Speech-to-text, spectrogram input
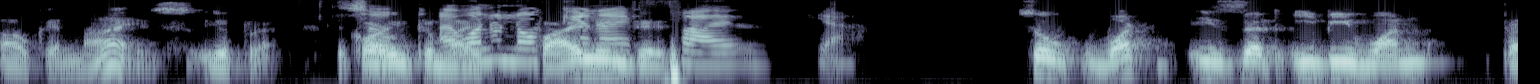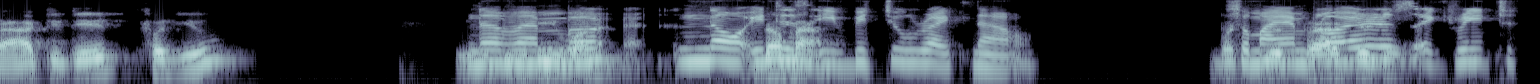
Okay, nice. You're pri- So according to I my want to know, can I date. file? Yeah. So, what is that EB1 priority date for you? November, EB1? no, it No, is. EB2 right now. But So my employer date. agreed,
